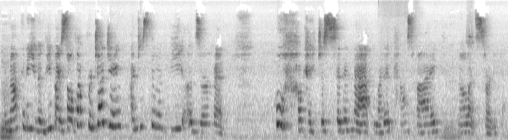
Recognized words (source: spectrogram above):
Mhm. I'm not going to even beat myself up for judging. I'm just going to be observant. Whew, okay, just sit in that, let it pass by. Now let's start again.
